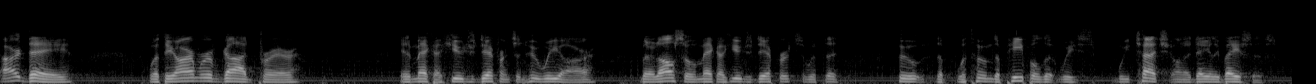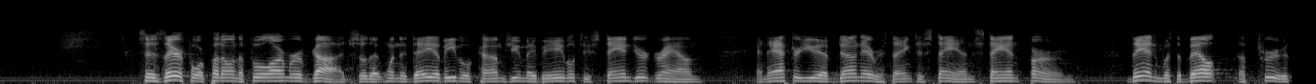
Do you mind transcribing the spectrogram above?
our day with the armor of God prayer, it'd make a huge difference in who we are, but it'd also make a huge difference with the who the, with whom the people that we we touch on a daily basis. It says therefore put on the full armor of God so that when the day of evil comes you may be able to stand your ground and after you have done everything to stand stand firm then with the belt of truth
